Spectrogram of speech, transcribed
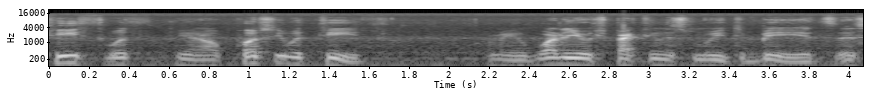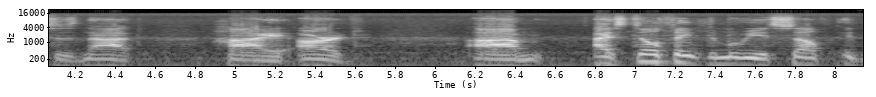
teeth with, you know, pussy with teeth. I mean, what are you expecting this movie to be? It's this is not high art. Um, I still think the movie itself it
